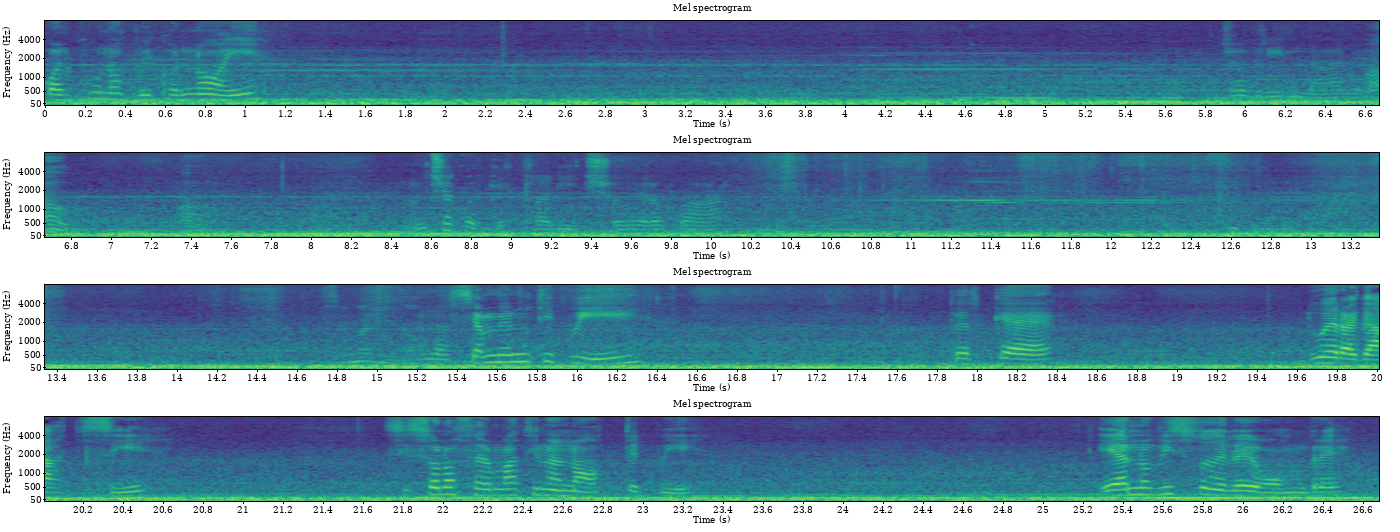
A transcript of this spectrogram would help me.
Qualcuno qui con noi? Gio grillale. Wow. wow. Non c'è qualche traliccio vero qua? Sembra di no. Allora, siamo venuti qui perché due ragazzi si sono fermati una notte qui e hanno visto delle ombre.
